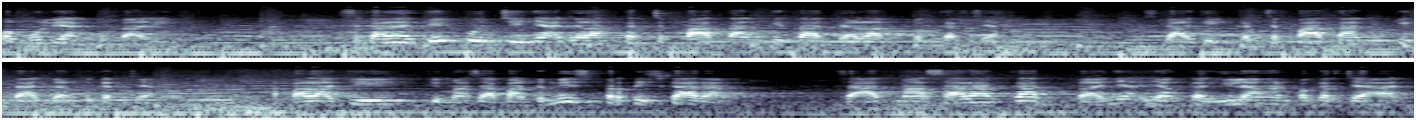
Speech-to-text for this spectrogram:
pemulihan kembali Sekali lagi kuncinya adalah kecepatan kita dalam bekerja. Sekali lagi kecepatan kita dalam bekerja. Apalagi di masa pandemi seperti sekarang, saat masyarakat banyak yang kehilangan pekerjaan.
